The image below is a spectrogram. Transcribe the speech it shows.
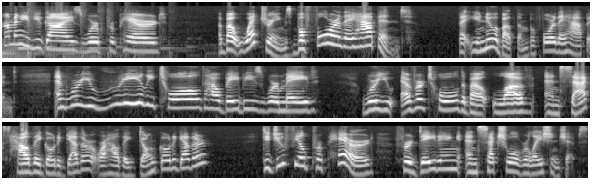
How many of you guys were prepared about wet dreams before they happened? That you knew about them before they happened? And were you really told how babies were made? Were you ever told about love and sex, how they go together or how they don't go together? Did you feel prepared for dating and sexual relationships?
